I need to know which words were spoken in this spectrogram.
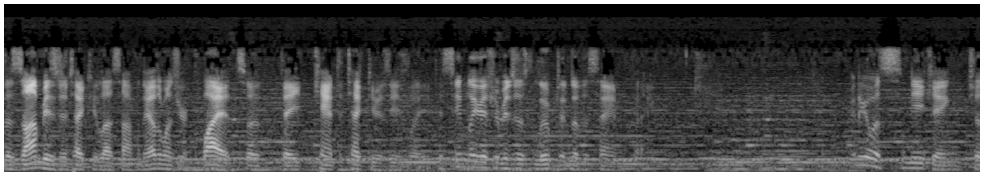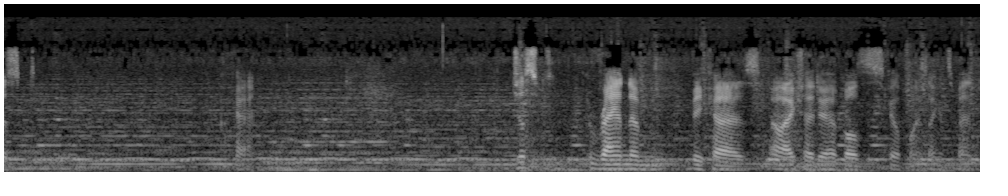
the zombies detect you less often. The other ones you're quiet, so they can't detect you as easily. They seem like they should be just looped into the same thing. Gonna go with sneaking. Just okay. Just random because. Oh, actually, I do have both skill points I can spend.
